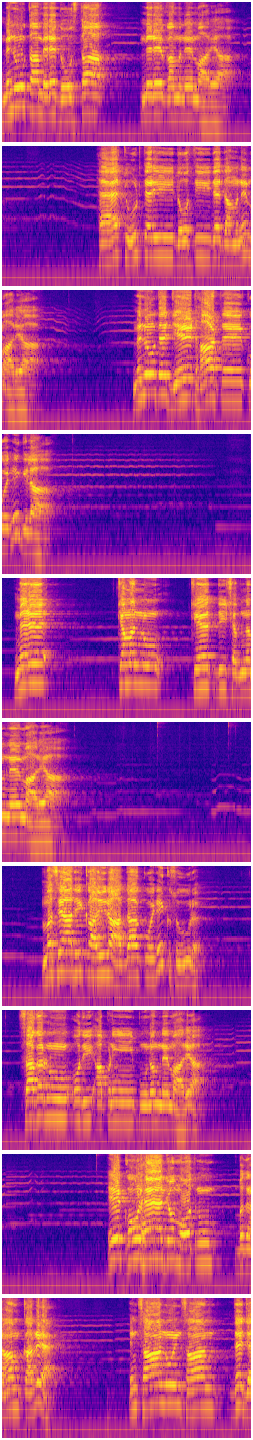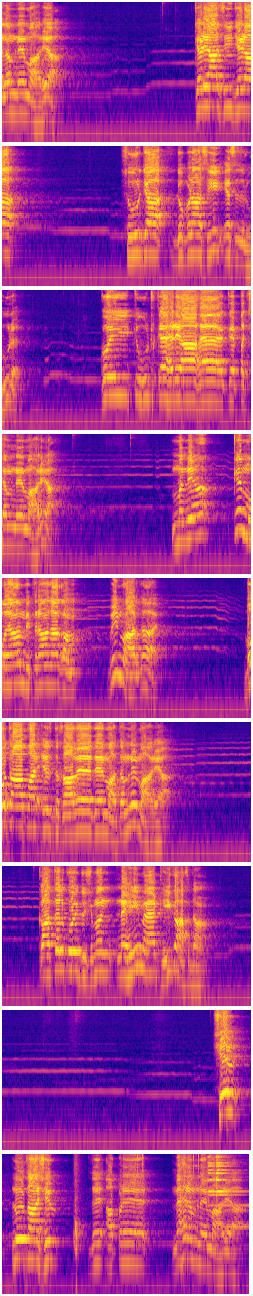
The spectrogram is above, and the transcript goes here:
ਮੈਨੂੰ ਤਾਂ ਮੇਰੇ ਦੋਸਤਾ ਮੇਰੇ ਗਮ ਨੇ ਮਾਰਿਆ। ਹੈ ਝੂਠ ਤੇਰੀ ਦੋਸਤੀ ਦੇ ਦਮ ਨੇ ਮਾਰਿਆ। ਮੈਨੂੰ ਤੇ ਜੇਠ ਹਾੜ ਤੇ ਕੋਈ ਨਹੀਂ ਗਿਲਾ। ਮੇਰੇ ਚਮਨ ਨੂੰ ਚੇਤ ਦੀ ਸ਼ਬਨਮ ਨੇ ਮਾਰਿਆ। ਮਸਿਆ ਦੀ ਕਾਲੀ ਰਾਤ ਦਾ ਕੋਈ ਨਹੀਂ ਕਸੂਰ। ਸਾਗਰ ਨੂੰ ਉਹਦੀ ਆਪਣੀ ਪੂਨਮ ਨੇ ਮਾਰਿਆ। ਇਹ ਕੌਣ ਹੈ ਜੋ ਮੌਤ ਨੂੰ ਬਦਨਾਮ ਕਰ ਰਿਹਾ ਹੈ? ਇਨਸਾਨ ਨੂੰ ਇਨਸਾਨ ਦੇ ਜਨਮ ਨੇ ਮਾਰਿਆ। ਚੜਿਆ ਸੀ ਜਿਹੜਾ ਸੂਰਜਾ ਡੁੱਬਣਾ ਸੀ, ਇਸ ਜ਼ਰੂਰ। ਕੋਈ ਝੂਠ ਕਹਿ ਰਿਹਾ ਹੈ ਕਿ ਪੱਛਮ ਨੇ ਮਾਰਿਆ? ਮੰਨਿਆ ਕਿ ਮੋਇਆ ਮਿੱਤਰਾਂ ਦਾ ਗਮ ਵੀ ਮਾਰਦਾ ਹੈ। ਬਹੁਤਾ ਪਰ ਇਸ ਦਿਖਾਵੇ ਦੇ ਮਾਤਮ ਨੇ ਮਾਰਿਆ। ਕਾਤਲ ਕੋਈ ਦੁਸ਼ਮਣ ਨਹੀਂ, ਮੈਂ ਠੀਕ ਆਖਦਾ। ਸ਼ਿਵ ਨੂੰ ਤਾਂ ਸ਼ਿਵ ਦੇ ਆਪਣੇ ਮਹਿਰਮ ਨੇ ਮਾਰਿਆ।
